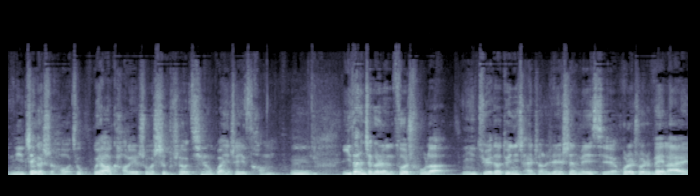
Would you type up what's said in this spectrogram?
你这个时候就不要考虑说是不是有亲属关系这一层，嗯，一旦这个人做出了你觉得对你产生了人身威胁，或者说是未来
